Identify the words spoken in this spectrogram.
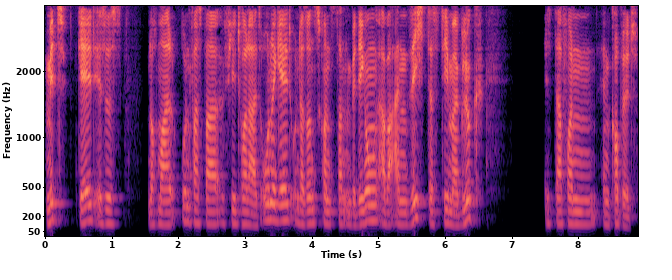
Mit Geld ist es nochmal unfassbar viel toller als ohne Geld unter sonst konstanten Bedingungen. Aber an sich das Thema Glück ist davon entkoppelt.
